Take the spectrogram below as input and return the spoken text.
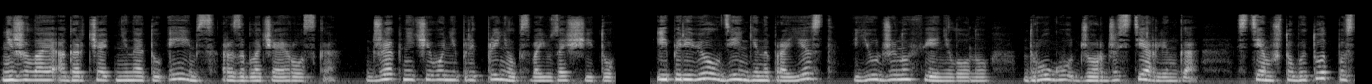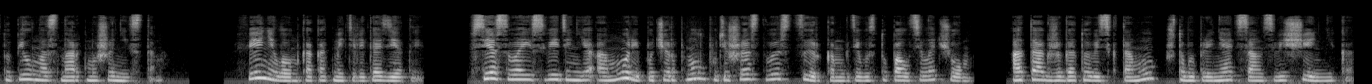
Не желая огорчать Нинету Эймс, разоблачая Роско, Джек ничего не предпринял в свою защиту и перевел деньги на проезд Юджину Фенилону, другу Джорджа Стерлинга, с тем, чтобы тот поступил на снарк машинистом. Фенилон, как отметили газеты, все свои сведения о море почерпнул, путешествуя с цирком, где выступал силачом, а также готовясь к тому, чтобы принять сан священника.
